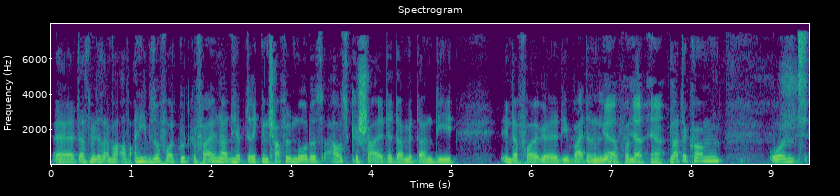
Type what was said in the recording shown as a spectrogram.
äh, dass mir das einfach auf Anhieb sofort gut gefallen hat. Ich habe direkt den Shuffle-Modus ausgeschaltet, damit dann die in der Folge die weiteren Lieder ja, von ja, der ja. Platte kommen. Und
